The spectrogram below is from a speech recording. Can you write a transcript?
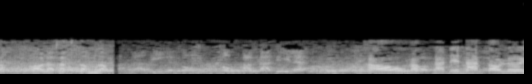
รับเอาละครับสำหรับหน้าที่กันสองเขาถามหน้าที่แล้วเอาครับนาเด่นนานต่อเลย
